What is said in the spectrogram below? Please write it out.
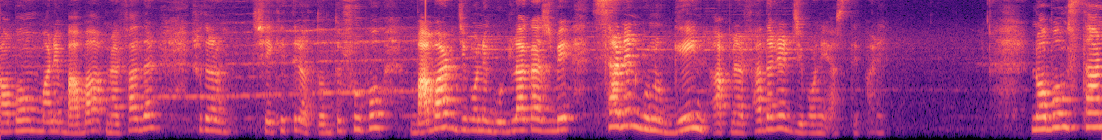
নবম মানে বাবা আপনার ফাদার সুতরাং সেক্ষেত্রে অত্যন্ত শুভ। বাবার জীবনে গুড লাক আসবে সাডেন কোনো গেইন আপনার ফাদারের জীবনে আসতে পারে। নবম স্থান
